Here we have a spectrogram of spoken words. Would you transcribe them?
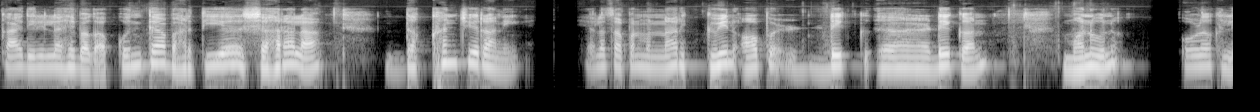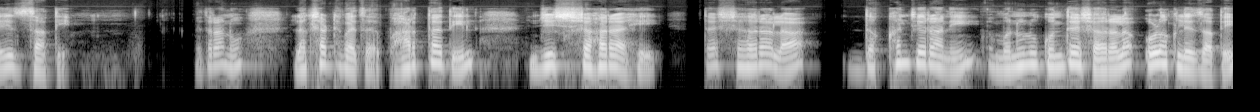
काय दिलेला आहे? बघा कोणत्या भारतीय शहराला दख्खनची राणी यालाच आपण म्हणणार क्वीन ऑफ डेक डेकन म्हणून ओळखले जाते. मित्रांनो लक्षात ठेवायचं आहे भारतातील जे शहर आहे त्या शहराला दख्खनची राणी म्हणून कोणत्या शहराला ओळखले जाते?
